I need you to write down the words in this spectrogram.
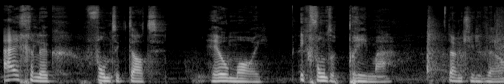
eigenlijk vond ik dat heel mooi. Ik vond het prima. Dank jullie wel.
